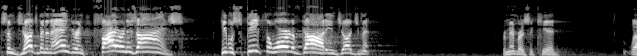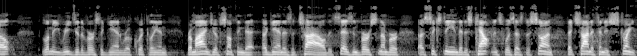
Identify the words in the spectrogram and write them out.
some judgment and anger and fire in his eyes. He will speak the word of God in judgment. Remember as a kid, well, let me read you the verse again real quickly and remind you of something that, again, as a child, it says in verse number uh, 16 that his countenance was as the sun that shineth in his strength.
